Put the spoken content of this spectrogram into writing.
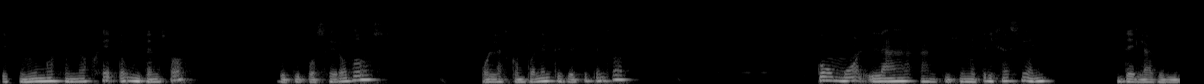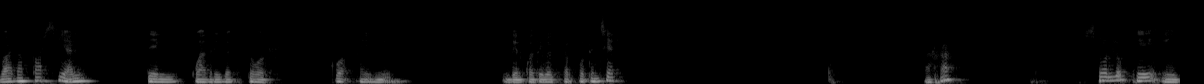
Definimos un objeto, un tensor, de tipo 0,2 o las componentes de ese tensor como la antisimetrización de la derivada parcial del cuadrivector eh, del cuadrivector potencial. Ajá. Solo que eh,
